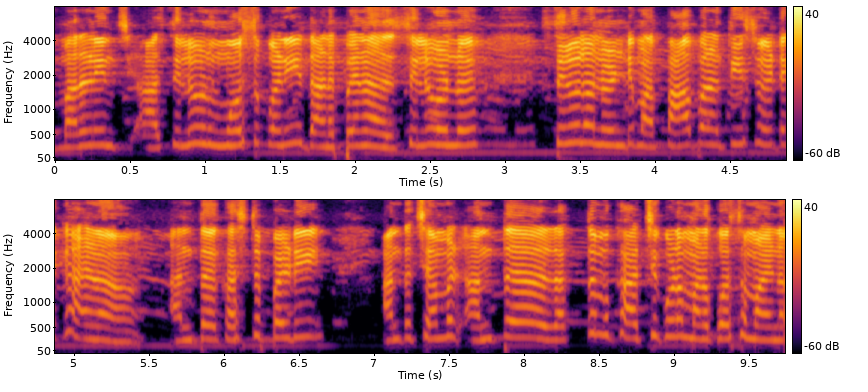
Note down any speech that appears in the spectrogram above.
మరణించి ఆ సిలువను మోసుకొని దానిపైన సిలువను సిలువల నుండి మన పాపాలను తీసివేయటకి ఆయన అంత కష్టపడి అంత చెమ అంత రక్తం కార్చి కూడా మన కోసం ఆయన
